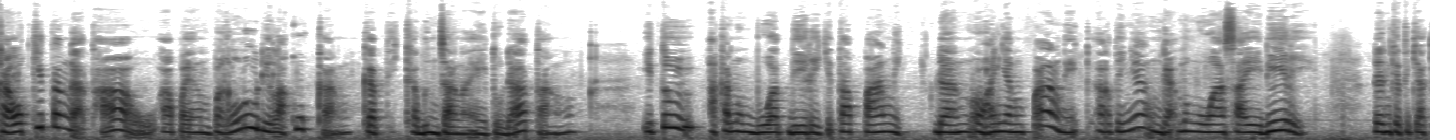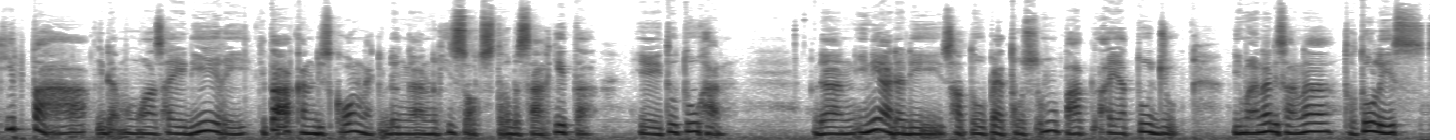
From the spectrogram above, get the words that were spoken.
Kalau kita nggak tahu apa yang perlu dilakukan ketika bencana itu datang, itu akan membuat diri kita panik. Dan orang yang panik artinya nggak menguasai diri dan ketika kita tidak menguasai diri, kita akan disconnect dengan resource terbesar kita, yaitu Tuhan. Dan ini ada di 1 Petrus 4 ayat 7, di mana di sana tertulis,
